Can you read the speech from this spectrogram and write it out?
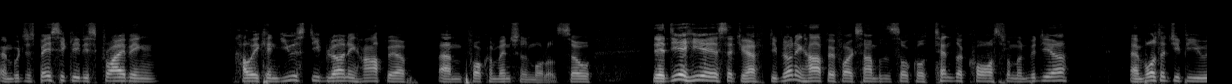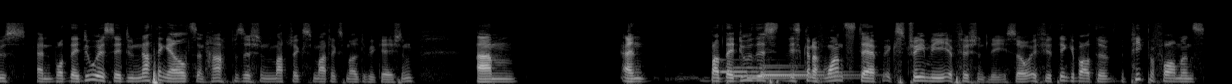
um, which is basically describing how we can use deep learning hardware um, for conventional models. So the idea here is that you have deep learning hardware, for example, the so-called tensor cores from NVIDIA and Volta GPUs. And what they do is they do nothing else than half precision matrix matrix multiplication. Um, and but they do this this kind of one step extremely efficiently. So if you think about the, the peak performance,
